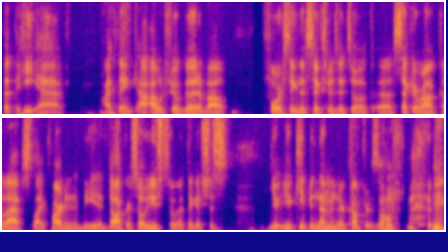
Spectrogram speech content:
that the Heat have. I think I, I would feel good about forcing the Sixers into a, a, second round collapse like Harden and Embiid and Doc are so used to. I think it's just you're, you're keeping them in their comfort zone.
